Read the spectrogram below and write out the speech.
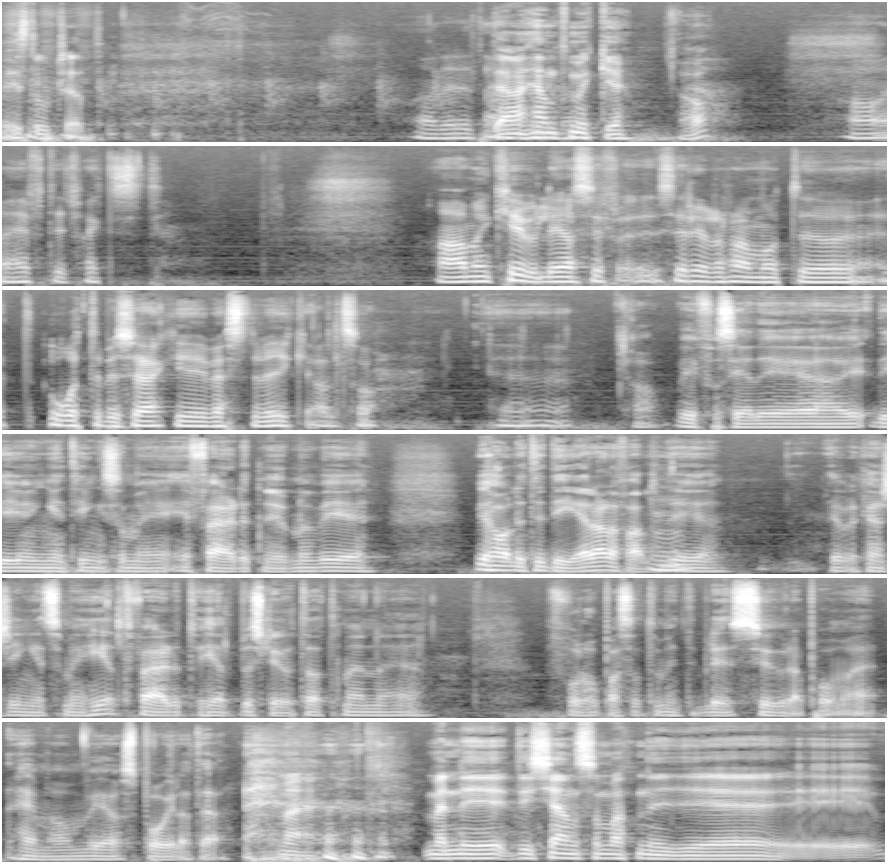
i stort sett. Ja, det, är lite Det har hänt mycket. Ja, Ja, häftigt faktiskt. Ja, men kul. Jag ser, ser redan fram emot eh, ett återbesök i Västervik alltså. Ja, vi får se. Det är, det är ju ingenting som är, är färdigt nu, men vi, vi har lite idéer i alla fall. Mm. Det, det är väl kanske inget som är helt färdigt och helt beslutat, men eh, får hoppas att de inte blir sura på mig hemma om vi har spoilat det. här. Nej. Men ni, det känns som att ni eh,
